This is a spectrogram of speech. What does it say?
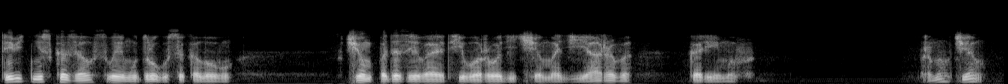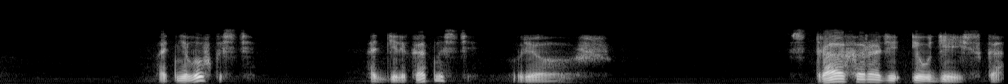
Ты ведь не сказал своему другу Соколову, в чем подозревает его родича Мадьярова Каримов. Промолчал. От неловкости? От деликатности? Врешь. Страха ради иудейска.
